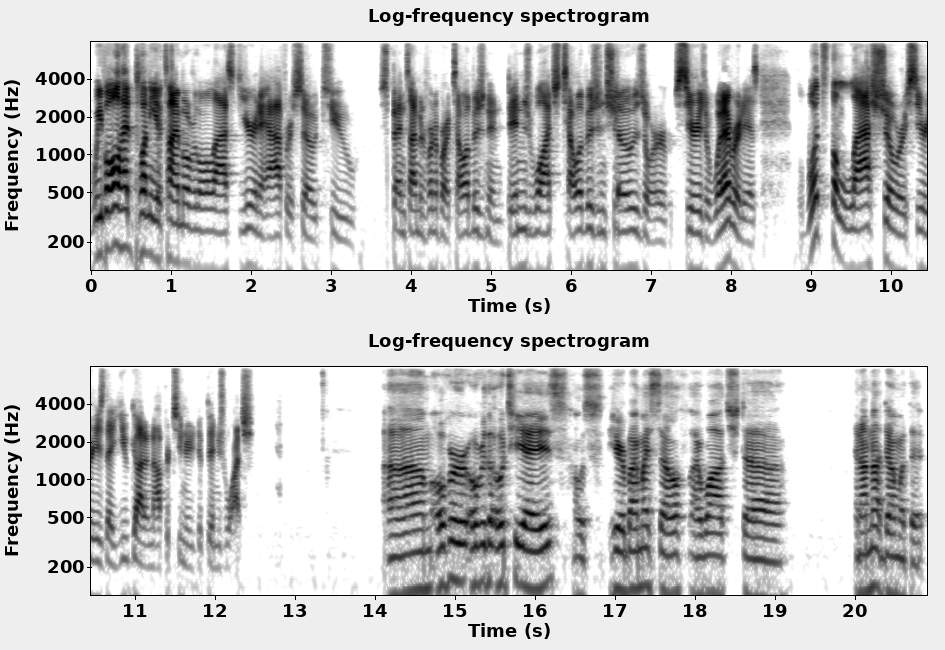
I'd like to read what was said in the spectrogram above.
We've all had plenty of time over the last year and a half or so to spend time in front of our television and binge watch television shows or series or whatever it is. What's the last show or series that you got an opportunity to binge watch? Um over over the otas i was here by myself i watched uh and i'm not done with it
